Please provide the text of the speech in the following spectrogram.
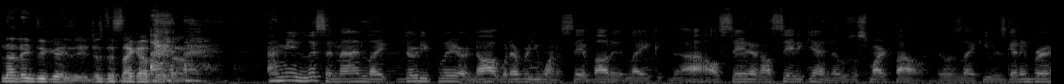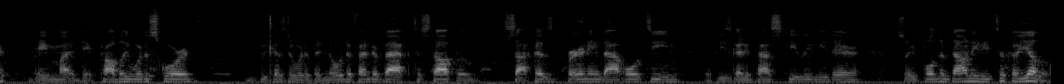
nothing too crazy. Just the up and down. I mean, listen, man. Like dirty play or not, whatever you want to say about it. Like uh, I'll say it and I'll say it again. It was a smart foul. It was like he was getting burnt. They might, they probably would have scored because there would have been no defender back to stop him. Saka's burning that whole team if he's getting past Chiellini there. So he pulled him down and he took a yellow.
